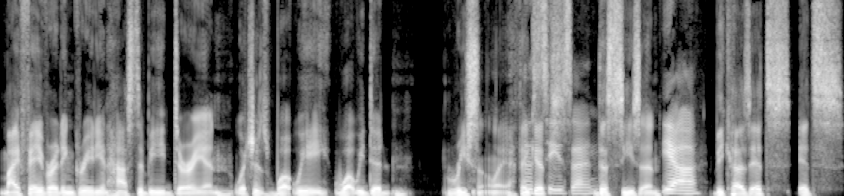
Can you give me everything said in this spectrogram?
my favorite ingredient has to be durian, which is what we what we did recently. I think this it's season. this season. Yeah. Because it's it's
